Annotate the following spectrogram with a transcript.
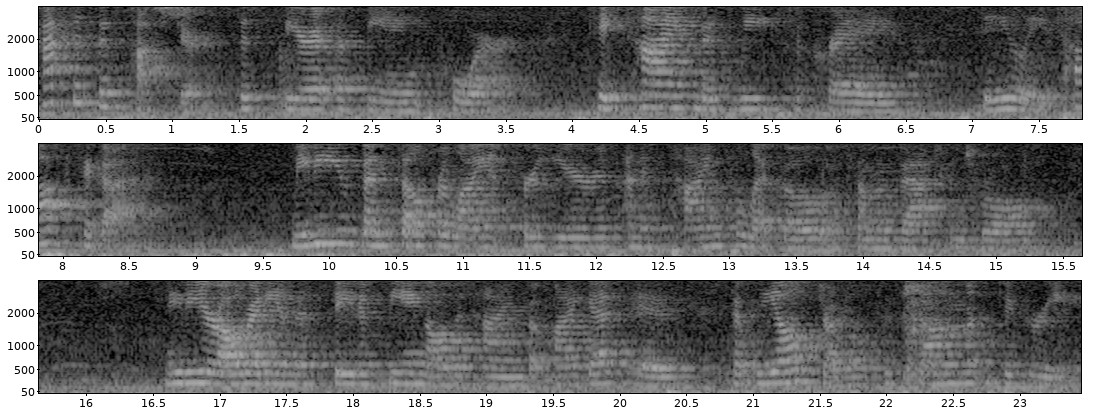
Practice this posture, this spirit of. Take time this week to pray daily. Talk to God. Maybe you've been self reliant for years and it's time to let go of some of that control. Maybe you're already in this state of being all the time, but my guess is that we all struggle to some degree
